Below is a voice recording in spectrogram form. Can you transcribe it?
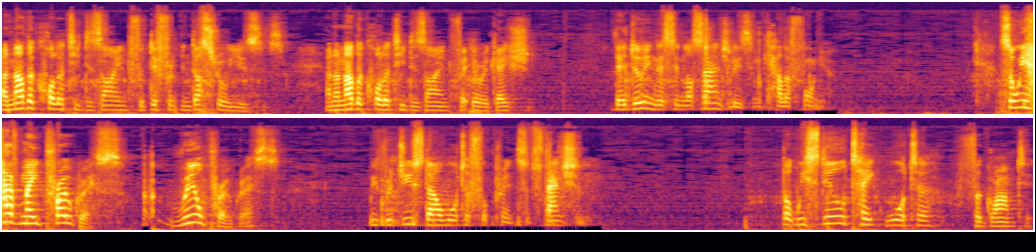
another quality designed for different industrial uses, and another quality designed for irrigation. They're doing this in Los Angeles, in California. So we have made progress, real progress. We've reduced our water footprint substantially. But we still take water for granted.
